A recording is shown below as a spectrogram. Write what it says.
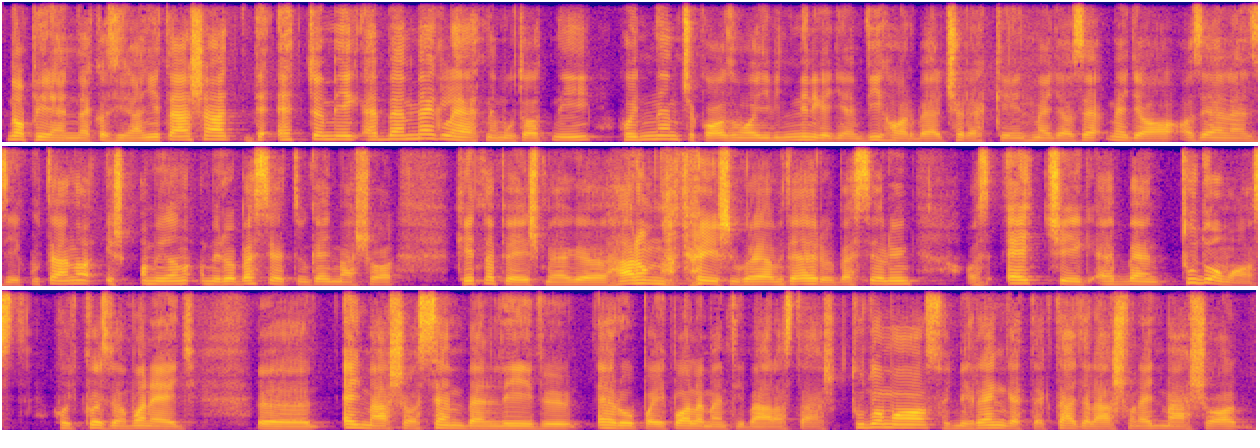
napirendnek az irányítását, de ettől még ebben meg lehetne mutatni, hogy nem csak az hogy mindig egy ilyen viharbelcserekként megy az, e- megy az ellenzék utána, és ami, amiről beszéltünk egymással két napja is, meg három napja is, amikor erről beszélünk, az egység ebben, tudom azt, hogy közben van egy ö, egymással szemben lévő európai parlamenti választás. Tudom azt, hogy még rengeteg tárgyalás van egymással,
